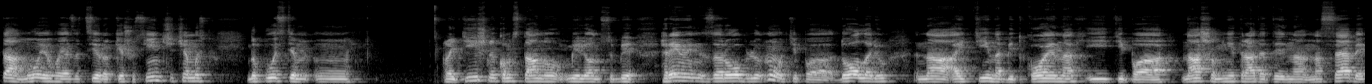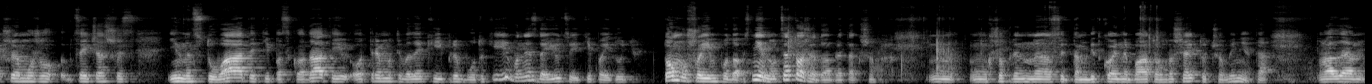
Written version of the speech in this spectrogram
Та ну його я за ці роки щось інше чимось. Допустим, айтішником стану, мільйон собі гривень зароблю, ну, типа, доларів на IT, на біткоїнах, і типа, на що мені тратити на, на себе, якщо я можу в цей час щось інвестувати, типа, складати і отримати великий прибуток. І вони здаються і типа йдуть. Тому, що їм подобається. Ні, ну це теж добре, так що якщо приносить там біткоїни багато грошей, то чого ні, та. Але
